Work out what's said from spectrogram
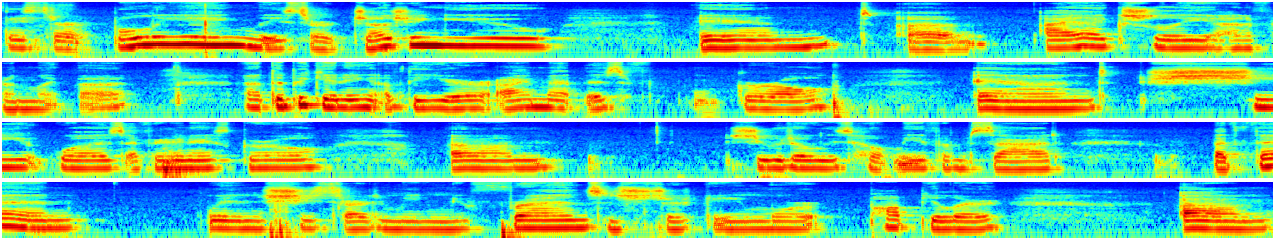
they start bullying, they start judging you. And um, I actually had a friend like that. At the beginning of the year, I met this girl, and she was a very nice girl. Um, she would always help me if I'm sad. But then, when she started meeting new friends and she started getting more popular, um,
